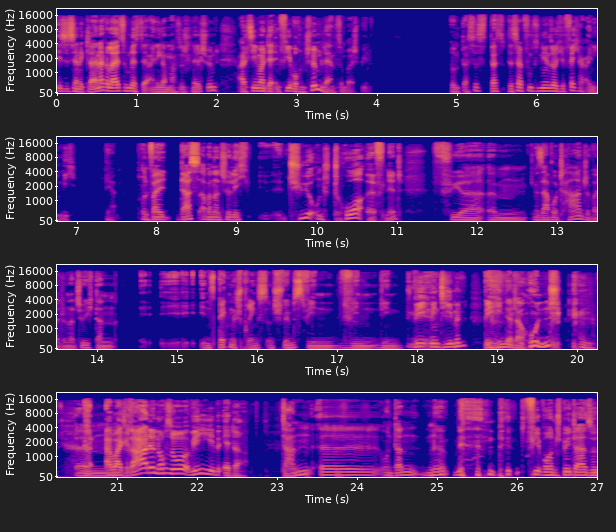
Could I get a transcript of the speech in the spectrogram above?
ist es ja eine kleinere Leistung, dass der einigermaßen schnell schwimmt, als jemand, der in vier Wochen schwimmen lernt zum Beispiel. Und das ist, das, deshalb funktionieren solche Fächer eigentlich nicht. Ja. Und weil das aber natürlich äh, Tür und Tor öffnet für ähm, Sabotage, weil du natürlich dann ins Becken springst und schwimmst wie ein, wie ein, wie ein, Wie in Teamen. behinderter Hund. ähm, Aber gerade noch so wie Edda. dann äh, und dann ne, vier Wochen später also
